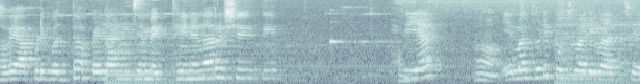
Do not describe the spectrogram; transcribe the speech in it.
હવે આપણે બધા પહેલાંની જેમ એક થઈને ન રહી હતી સિયા હા. એમાં થોડી પૂછવાની વાત છે.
